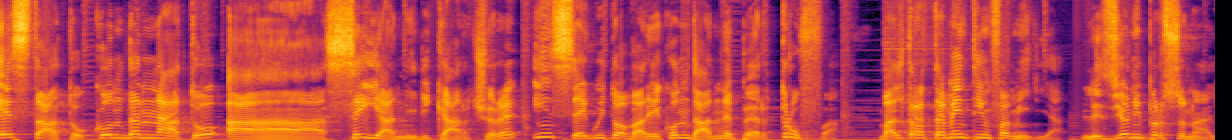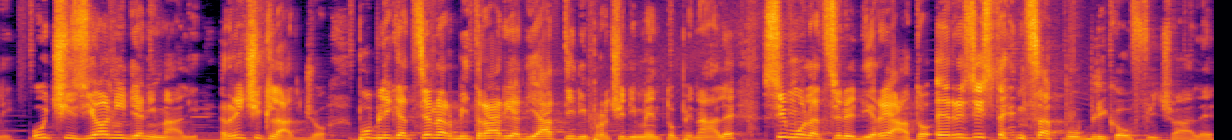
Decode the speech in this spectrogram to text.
è stato condannato a 6 anni di carcere in seguito a varie condanne per truffa. Maltrattamenti in famiglia, lesioni personali, uccisioni di animali, riciclaggio, pubblicazione arbitraria di atti di procedimento penale, simulazione di reato e resistenza a pubblico ufficiale.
